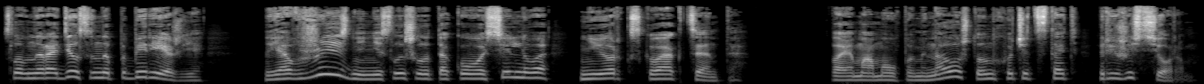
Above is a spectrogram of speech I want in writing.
словно родился на побережье, но я в жизни не слышала такого сильного нью-йоркского акцента. Твоя мама упоминала, что он хочет стать режиссером.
